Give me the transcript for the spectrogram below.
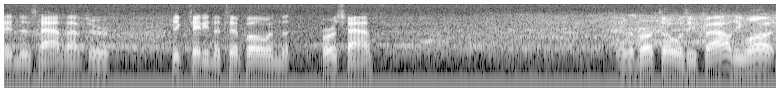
In this half after dictating the tempo in the first half. Zé Roberto, was he fouled? He was.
